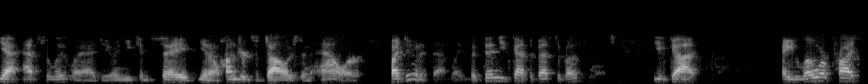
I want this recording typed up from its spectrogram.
yeah, absolutely I do. And you can save you know hundreds of dollars an hour by doing it that way. But then you've got the best of both worlds. You've got a lower priced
